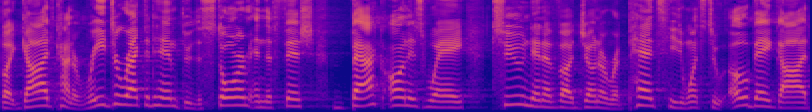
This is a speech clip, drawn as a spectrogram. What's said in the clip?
but God kind of redirected him through the storm and the fish back on his way to Nineveh. Jonah repents. He wants to obey God.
